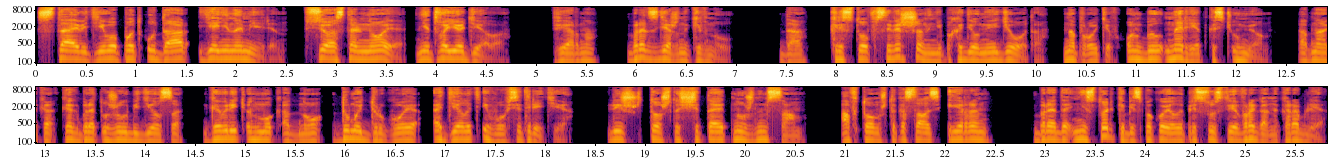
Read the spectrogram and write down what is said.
Ставить его под удар я не намерен. Все остальное не твое дело. Верно. Брэд сдержанно кивнул. Да, Крестов совершенно не походил на идиота. Напротив, он был на редкость умен. Однако, как Брэд уже убедился, говорить он мог одно, думать другое, а делать и вовсе третье. Лишь то, что считает нужным сам. А в том, что касалось Ирен, Брэда не столько беспокоило присутствие врага на корабле,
